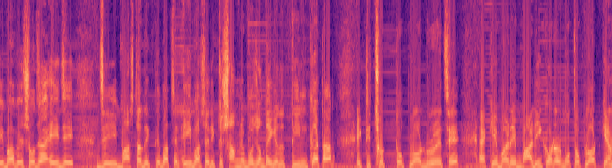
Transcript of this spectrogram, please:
এইভাবে সোজা এই যে, যেই বাসটা দেখতে পাচ্ছেন, এই বাসের একটু সামনে পর্যন্ত, এখানে তিন কাঠার একটি ছোট্ট প্লট রয়েছে, একেবারে বাড়ি করার মতো প্লট কেন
